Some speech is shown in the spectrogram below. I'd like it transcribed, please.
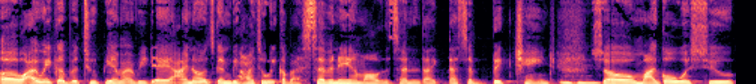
oh, I wake up at 2 p.m. every day. I know it's going to be hard to wake up at 7 a.m. all of a sudden. Like, that's a big change. Mm-hmm. So, my goal was to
